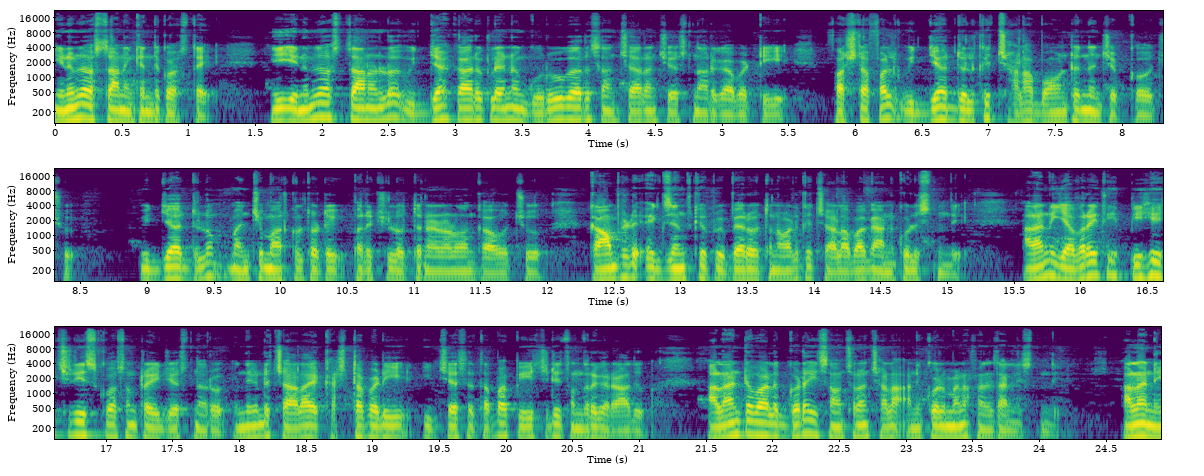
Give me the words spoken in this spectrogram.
ఎనిమిదవ స్థానం కిందకు వస్తాయి. ఈ ఎనిమిదవ స్థానంలో విద్యాకారకులైన గురువు గారు సంచారం చేస్తున్నారు కాబట్టి ఫస్ట్ ఆఫ్ ఆల్ విద్యార్థులకి చాలా బాగుంటుందని చెప్పుకోవచ్చు. విద్యార్థులు మంచి మార్కులతోటి పరీక్షలు ఉత్తీర్ణం కావచ్చు కాంపిటేటివ్ ఎగ్జామ్స్కి ప్రిపేర్ అవుతున్న వాళ్ళకి చాలా బాగా అనుకూలిస్తుంది. అలానే ఎవరైతే పిహెచ్డీస్ కోసం ట్రై చేస్తున్నారో ఎందుకంటే చాలా కష్టపడి ఇచ్చేస్తే తప్ప పిహెచ్డీ తొందరగా రాదు. అలాంటి వాళ్ళకి కూడా ఈ సంవత్సరం చాలా అనుకూలమైన ఫలితాలను ఇస్తుంది. అలానే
